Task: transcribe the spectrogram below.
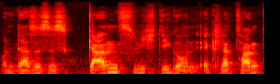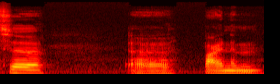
Und das ist das ganz wichtige und eklatante äh, bei einem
